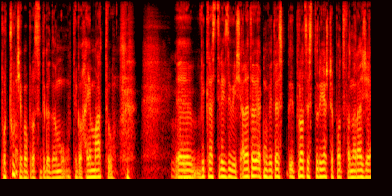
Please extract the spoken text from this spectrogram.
poczucie po prostu tego domu, tego heimatu, e, wykrystalizuje się. Ale to, jak mówię, to jest proces, który jeszcze potrwa. Na razie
